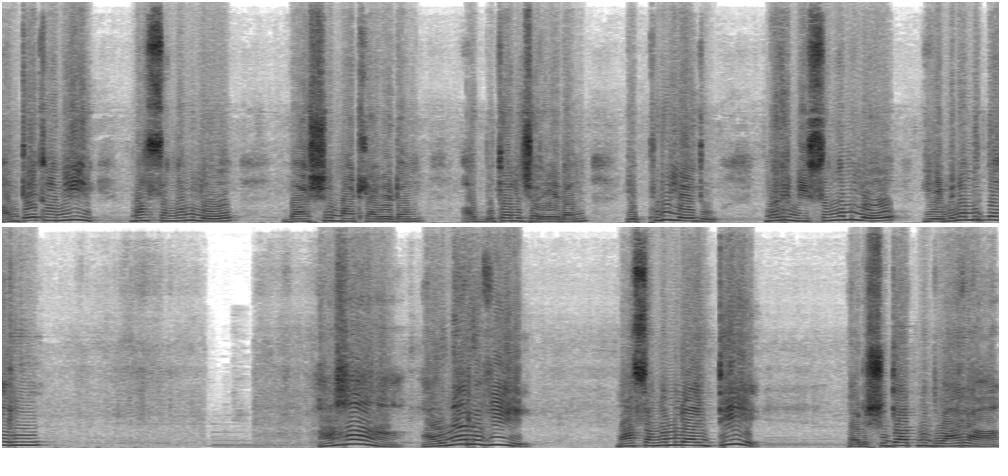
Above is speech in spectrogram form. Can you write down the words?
అంతేకాని మా సంఘంలో భాషలు మాట్లాడడం అద్భుతాలు జరగడం ఎప్పుడూ లేదు. మరి మీ సంఘంలో ఏమి నమ్ముతారు? ఆహా అవునా రవి? మా సంఘంలో అయితే పరిశుద్ధాత్మ ద్వారా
